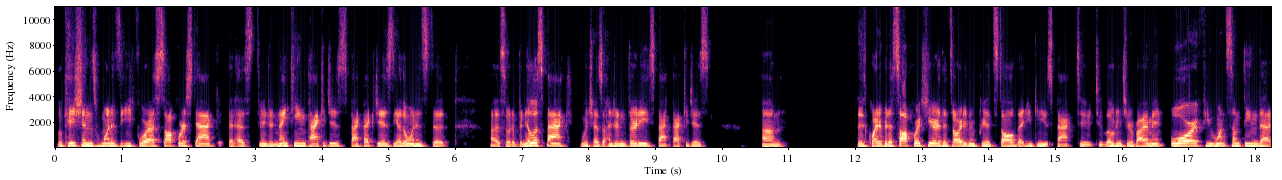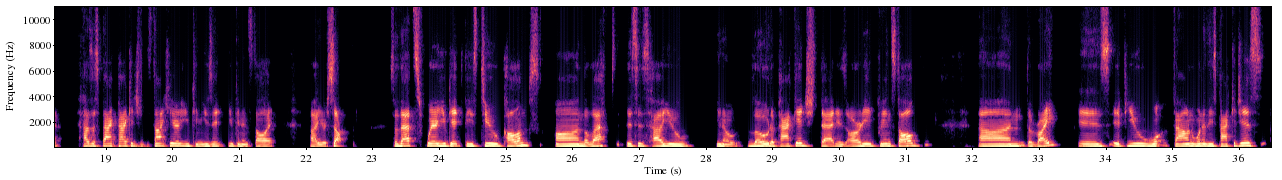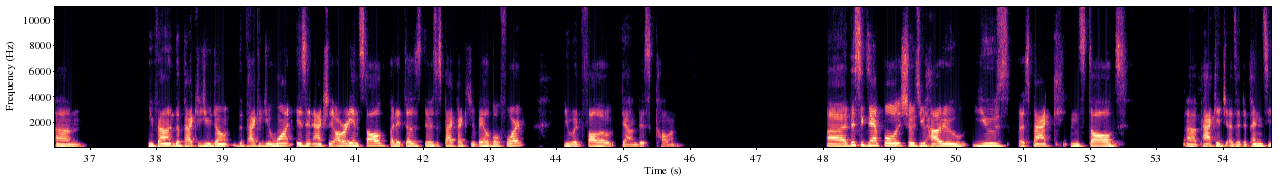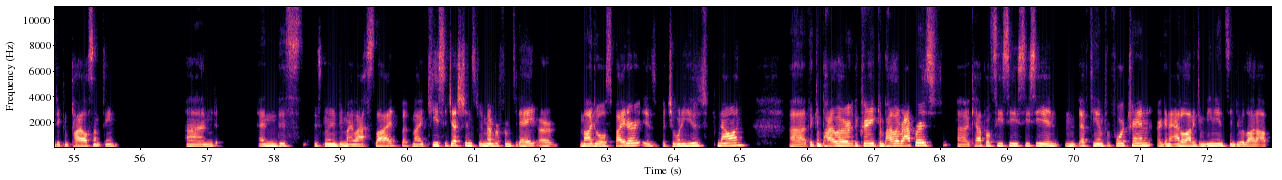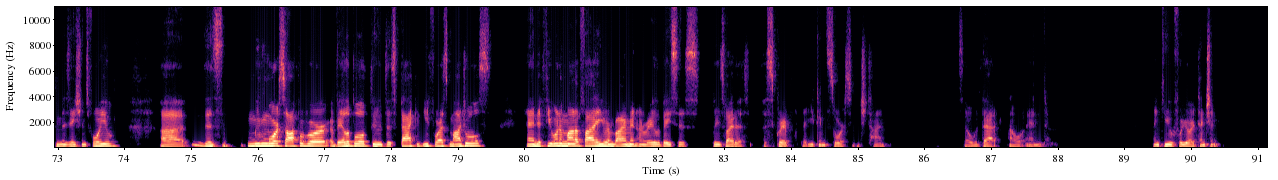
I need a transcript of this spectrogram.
locations. One is the E4S software stack that has 319 packages, Spack packages. The other one is the uh, sort of vanilla Spack, which has 130 Spack packages. Um, there's quite a bit of software here that's already been pre-installed that you can use Spack to, to load into your environment. Or if you want something that has a Spack package that's not here, you can use it, you can install it uh, yourself. So that's where you get these two columns on the left. This is how you, you know, load a package that is already pre-installed. On the right is if you found one of these packages, um, you found the package you don't, the package you want isn't actually already installed, but it does, there's a Spack package available for it, you would follow down this column. Uh, this example shows you how to use a Spack installed uh, package as a dependency to compile something. And, and this is going to be my last slide, but my key suggestions to remember from today are module spider is what you want to use from now on. Uh, the compiler, the Cray compiler wrappers, uh, capital CC, CC, and, and, ftn for Fortran are going to add a lot of convenience and do a lot of optimizations for you. Uh, there's more software available through the Spack and E4S modules. And if you want to modify your environment on a regular basis, please write a, a script that you can source each time. So with that, I will end. Thank you for your attention.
